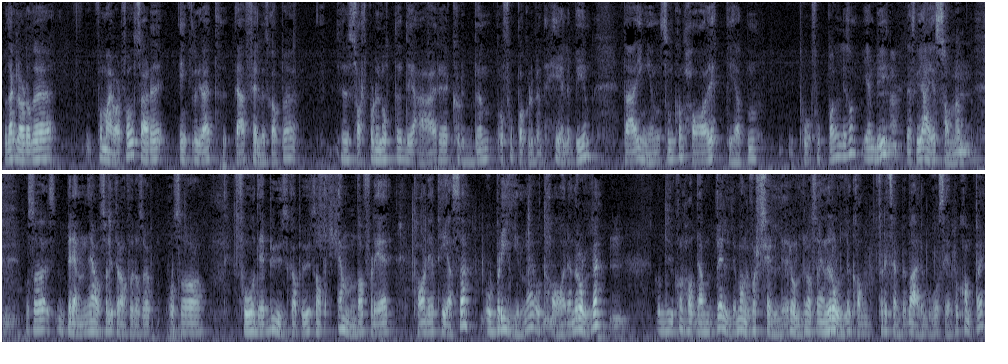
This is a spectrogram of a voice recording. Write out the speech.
Og det er klart at det, for meg i hvert fall, så er det enkelt og greit. Det er fellesskapet Sarpsborg 08 det er klubben og fotballklubben til hele byen. Det er ingen som kan ha rettigheten på fotball liksom, i en by. Den skal vi eie sammen. Mm, mm. Og så brenner jeg også litt for å få det budskapet ut, sånn at enda flere tar det til seg og blir med og tar en rolle. Mm. Og ha, det er veldig mange forskjellige roller. altså En rolle kan f.eks. være å gå og se på kamper,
